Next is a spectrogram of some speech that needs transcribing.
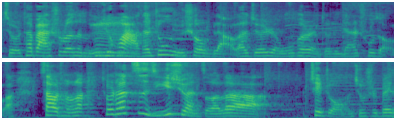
就是他爸说了那么一句话，他终于受不了了，觉得忍无可忍，就离家出走了，造成了就是他自己选择了这种就是被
